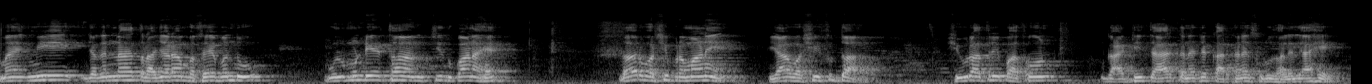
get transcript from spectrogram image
मैं मी जगन्नाथ राजाराम बसय बंधू. गुलमुंडी येथं आमची दुकान आहे. दरवर्षीप्रमाणे यावर्षीसुद्धा शिवरात्रीपासून गाठी तयार करण्याचे कारखाने सुरू झालेले आहे.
